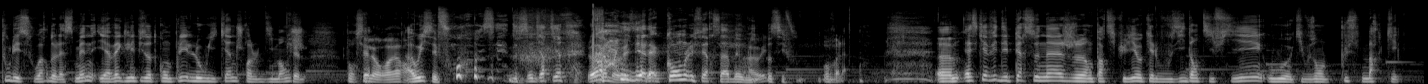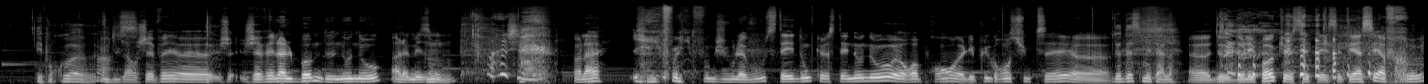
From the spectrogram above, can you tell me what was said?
tous les soirs de la semaine et avec l'épisode complet le week-end, je crois le dimanche. Pour ça. Quelle horreur. Ah oui, c'est fou c'est de se dire tiens, Très oh, à la con, je vais faire ça. Ben oui, Ah oui. c'est fou. Bon voilà. Euh, Est-ce qu'il y avait des personnages en particulier auxquels vous vous identifiez ou euh, qui vous ont le plus marqué? Et pourquoi euh, Ah, Ulysse Alors j'avais euh, j'avais l'album de Nono à la maison. Mhm. Voilà, il faut, il faut que je vous l'avoue. C'était donc euh, c'était Nono euh, reprend euh, les plus grands succès euh, De death metal. euh, de, de l'époque. C'était c'était assez affreux.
